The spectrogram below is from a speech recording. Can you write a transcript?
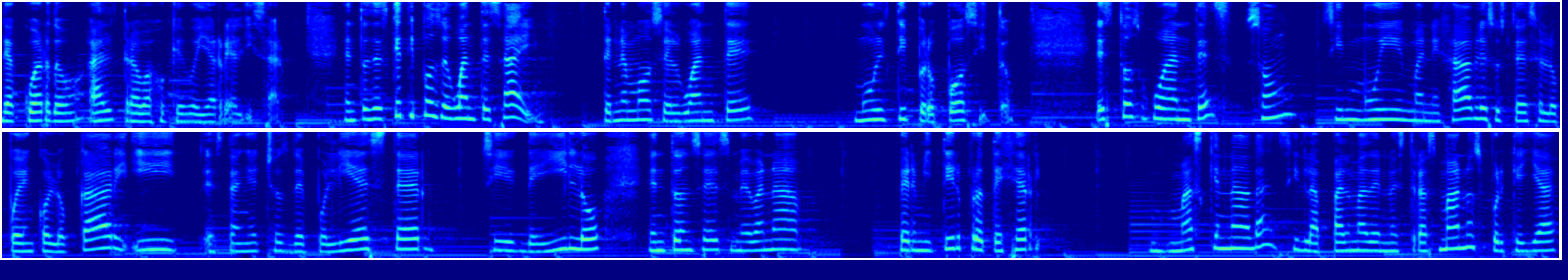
De acuerdo al trabajo que voy a realizar. Entonces, ¿qué tipos de guantes hay? Tenemos el guante multipropósito. Estos guantes son sí, muy manejables, ustedes se lo pueden colocar y están hechos de poliéster, sí, de hilo, entonces me van a permitir proteger más que nada si la palma de nuestras manos porque ya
